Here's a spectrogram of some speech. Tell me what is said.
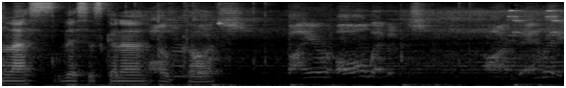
Unless this is gonna. Oh god. Fire all weapons. Armed and ready.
